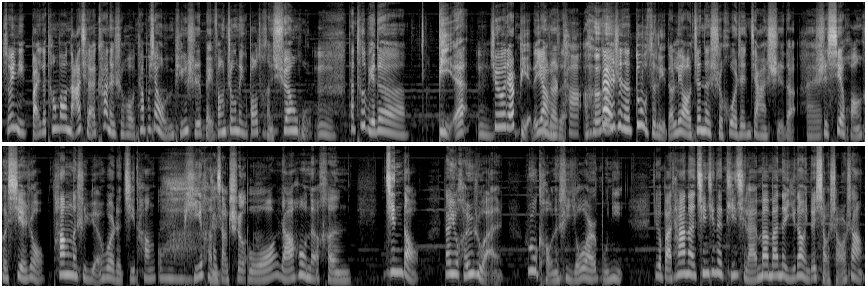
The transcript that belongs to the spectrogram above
所以你把这个汤包拿起来看的时候，它不像我们平时北方蒸那个包子很暄乎，嗯，它特别的瘪，嗯，就有点瘪的样子，但是呢，肚子里的料真的是货真价实的，是蟹黄和蟹肉，汤呢是原味的鸡汤，哇，皮很太想吃了，薄，然后呢很筋道，但又很软，入口呢是油而不腻。这个把它呢轻轻的提起来，慢慢的移到你的小勺上，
